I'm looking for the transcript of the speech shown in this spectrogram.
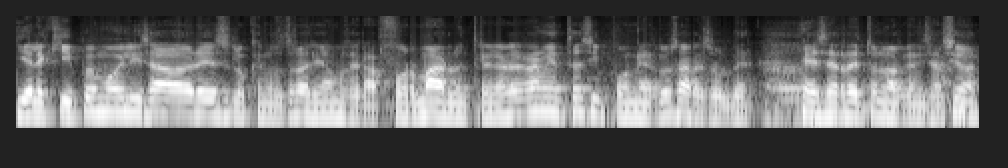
Y el equipo de movilizadores lo que nosotros hacíamos era formarlo, entregar herramientas y ponerlos a resolver ah. ese reto en la organización.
